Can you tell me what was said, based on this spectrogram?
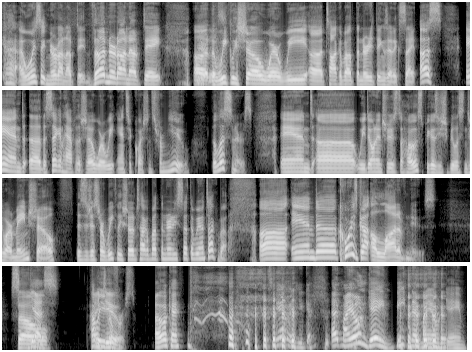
God, I always say Nerd On Update. The Nerd On Update, uh, the is. weekly show where we uh, talk about the nerdy things that excite us, and uh, the second half of the show where we answer questions from you, the listeners. And uh, we don't introduce the host because you should be listening to our main show. This is just our weekly show to talk about the nerdy stuff that we want to talk about. Uh, and uh, Corey's got a lot of news. So, yes. how I about you go first? Oh, okay. Damn it, you got at my own game, beaten at my own game.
